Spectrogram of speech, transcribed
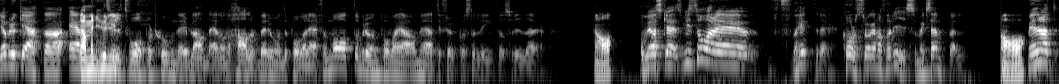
Jag brukar äta en Ja, hur- till två portioner, ibland en och en halv beroende på vad det är för mat och beroende på vad jag, om jag äter frukost eller inte och så vidare. Ja. Om jag ska, vi tar, eh, vad heter det? Korvstroganoff och ris som exempel. Ja. Menar du att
